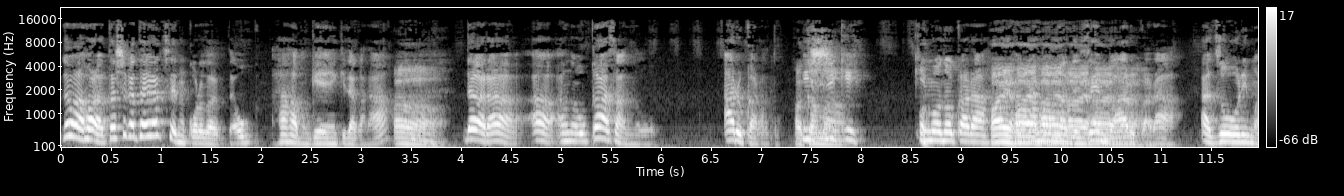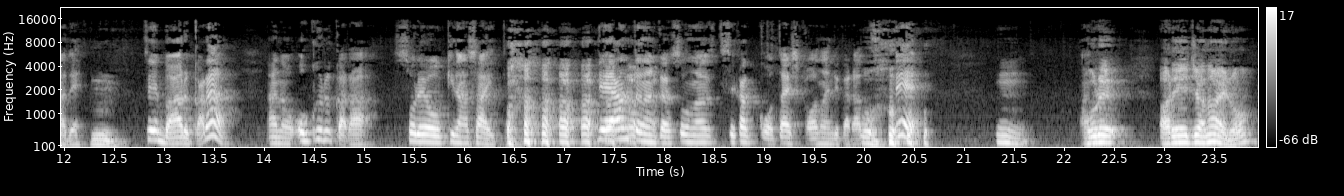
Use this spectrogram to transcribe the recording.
う。だからほら、私が大学生の頃だって、お母も現役だから。あだから、あ、あの、お母さんの、あるからと。袴一式。着物から、袴まで全部あるから、あ、草履まで。あ。うん。全部あるから、あの、送るから、それを着なさいと。で、あんたなんかそんな背格好大して買わないんだから、つって、うん。あのこれ、あれじゃないの？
